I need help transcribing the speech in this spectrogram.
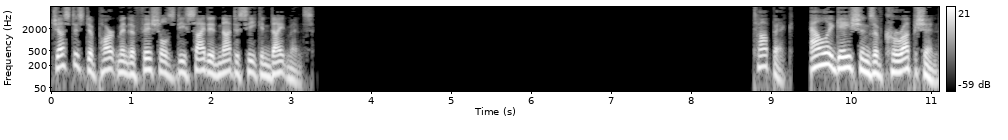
Justice Department officials decided not to seek indictments. Allegations of corruption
